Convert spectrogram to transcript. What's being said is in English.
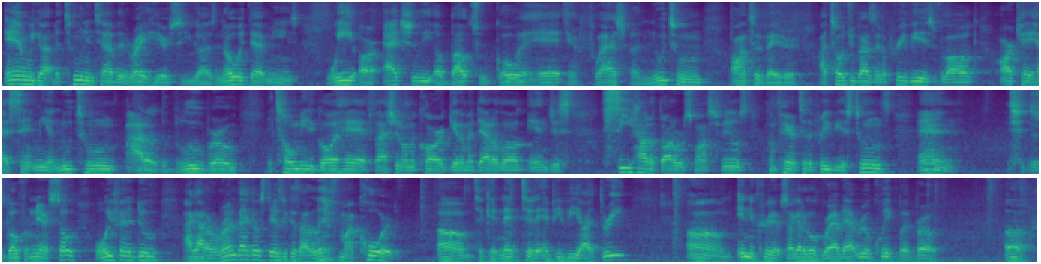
And we got the tuning tablet right here. So you guys know what that means. We are actually about to go ahead and flash a new tune onto Vader. I told you guys in a previous vlog, RK has sent me a new tune out of the blue, bro and told me to go ahead, flash it on the card, get him a data log, and just see how the throttle response feels compared to the previous tunes, and just go from there. So what we finna do, I gotta run back upstairs because I left my cord um, to connect to the MPVI 3 um, in the crib. So I gotta go grab that real quick. But bro, oh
